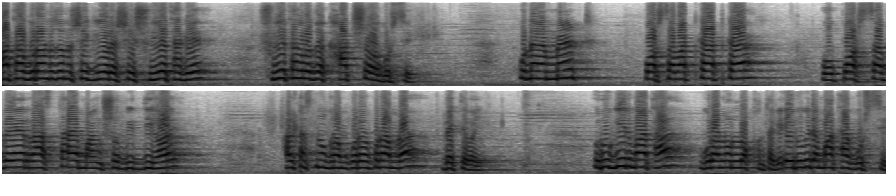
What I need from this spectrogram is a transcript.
মাথা ঘোরানোর জন্য সে কী করে? সে শুয়ে থাকে। শুয়ে থাকলে তো খাট খাটসহ ঘুরছে। কোনো ম্যাট, প্রস্রাব আটকা আটকা ও প্রস্রাবের রাস্তায় মাংস বৃদ্ধি হয়। আলট্রাসনোগ্রাম করার পরে আমরা দেখতে পাই, রুগীর মাথা ঘুরানোর লক্ষণ থাকে। এই রুগীটা মাথা ঘুরছে।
